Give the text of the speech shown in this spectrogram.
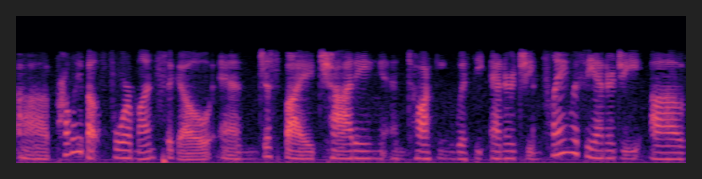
uh, probably about four months ago. And just by chatting and talking with the energy and playing with the energy of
